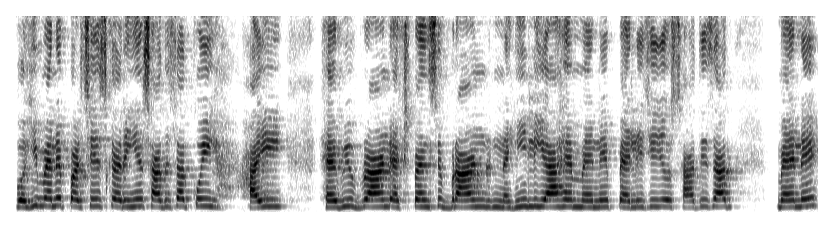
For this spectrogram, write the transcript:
वही मैंने परचेज़ करी हैं। साथ ही साथ कोई high heavy brand, expensive brand नहीं लिया है मैंने पहली चीज़ और साथ ही साथ मैंने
